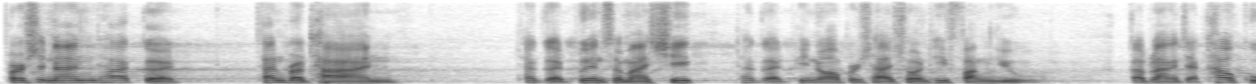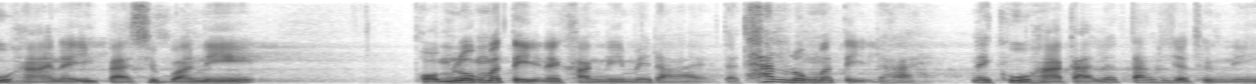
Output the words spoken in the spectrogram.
เพราะฉะนั้นถ้าเกิด ท่านประธาน ถ้าเกิดเพื่อนสมาชิก ถ้าเกิดพี่น้องประชาชนที่ฟังอยู่กำลังจะเข้าคูหาในอีก 80 วันนี้ ผมลงมติในครั้งนี้ไม่ได้ แต่ท่านลงมติได้ ในคูหาการเลือกตั้งที่จะถึงนี้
